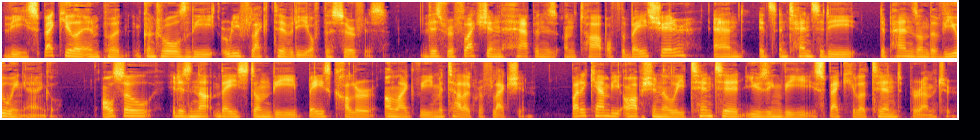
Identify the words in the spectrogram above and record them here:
The specular input controls the reflectivity of the surface. This reflection happens on top of the base shader, and its intensity depends on the viewing angle. Also, it is not based on the base color, unlike the metallic reflection, but it can be optionally tinted using the specular tint parameter.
